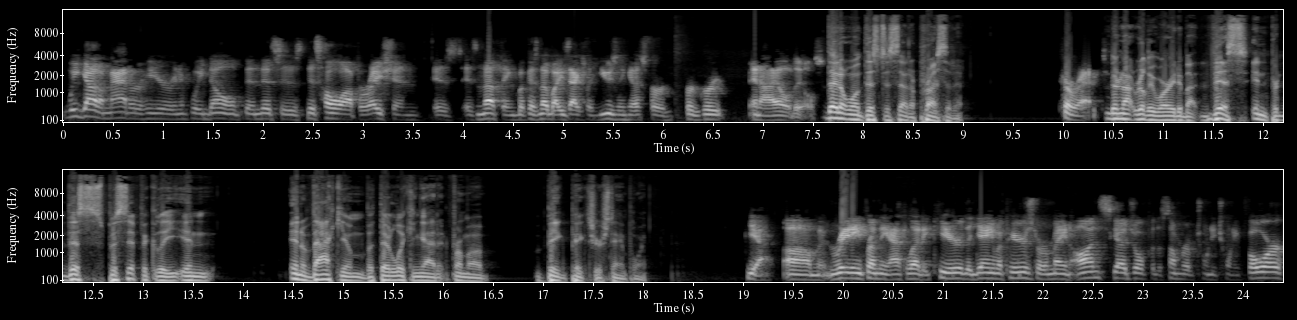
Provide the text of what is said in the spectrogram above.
we got a matter here, and if we don't, then this is this whole operation is is nothing because nobody's actually using us for for group NIL deals. They don't want this to set a precedent. Correct. They're not really worried about this in this specifically in in a vacuum, but they're looking at it from a big picture standpoint. Yeah. Um, reading from the Athletic here, the game appears to remain on schedule for the summer of 2024.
